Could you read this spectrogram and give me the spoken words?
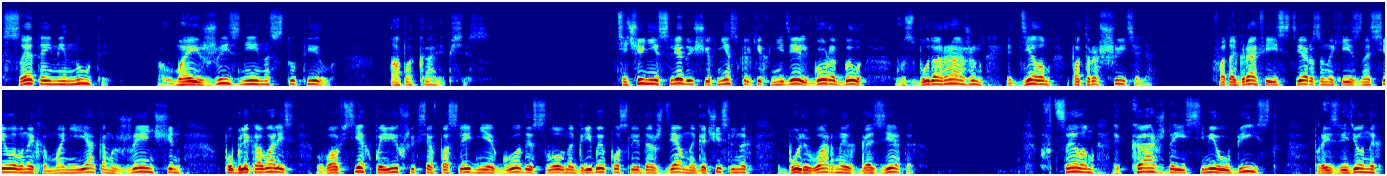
С этой минуты в моей жизни и наступил апокалипсис. В течение следующих нескольких недель город был взбудоражен делом потрошителя. Фотографии истерзанных и изнасилованных маньяком женщин публиковались во всех появившихся в последние годы, словно грибы после дождя, многочисленных бульварных газетах. В целом, каждое из семи убийств, произведенных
